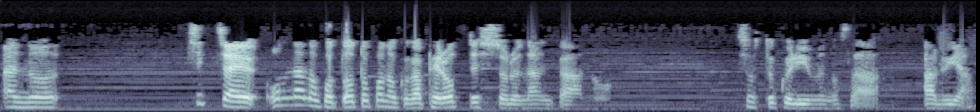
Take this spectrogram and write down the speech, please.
あの、ちっちゃい女の子と男の子がペロってしとるなんかあの、ソフトクリームのさ、あるやん。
